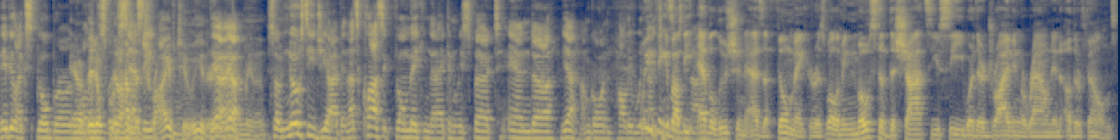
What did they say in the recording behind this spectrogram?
Maybe like Spielberg. you know, or they like don't, they don't have the drive to either. Yeah, yeah. I mean, so no CGI, man. That's classic filmmaking that I can respect, and uh, yeah, I'm going Hollywood. What do you think about the evolution as a filmmaker as well? I mean, most of the shots you see where they're driving around in other films.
